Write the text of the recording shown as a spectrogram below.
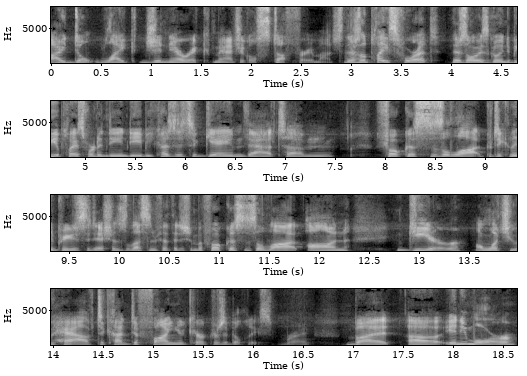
I don't like generic magical stuff very much. There's a place for it. There's always going to be a place for it in D&D because it's a game that, um, focuses a lot, particularly in previous editions, less than fifth edition, but focuses a lot on gear, on what you have to kind of define your character's abilities. Right. But uh, anymore,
